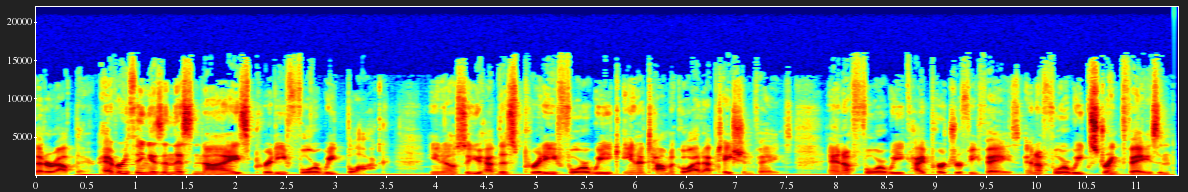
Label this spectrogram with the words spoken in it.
that are out there, everything is in this nice, pretty four week block. You know, so you have this pretty four week anatomical adaptation phase, and a four week hypertrophy phase, and a four week strength phase. And,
